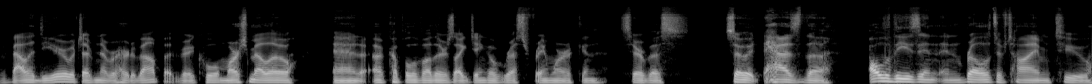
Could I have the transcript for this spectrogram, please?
Valideer, which I've never heard about, but very cool. Marshmallow, and a couple of others like Django REST Framework and Cerberus. So it has the all of these in, in relative time to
